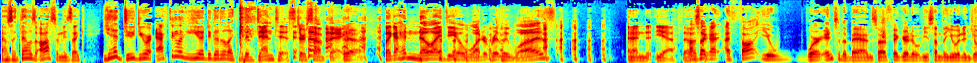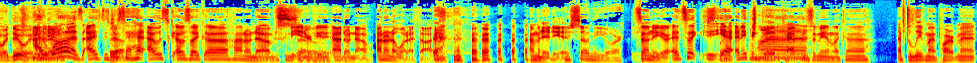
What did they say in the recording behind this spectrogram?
I was like, that was awesome. He's like, yeah, dude, you were acting like you had to go to like the dentist or something. Yeah. Like I had no idea what it really was. And yeah, that I was like. I, I thought you were into the band, so I figured it would be something you would enjoy doing. I know? was. I just. Yeah. Had, I was. I was like. Uh, I don't know. I'm just gonna be So- interviewing. I don't know. I don't know what I thought. I'm an idiot. You're so New York. Dude. So New York. It's like, yeah. like, anything good happens to me, I'm like, uh, I have to leave my apartment.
